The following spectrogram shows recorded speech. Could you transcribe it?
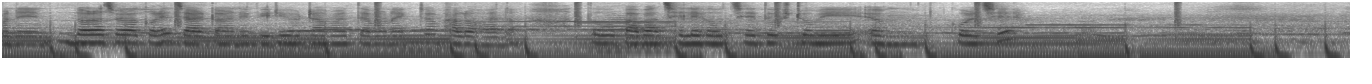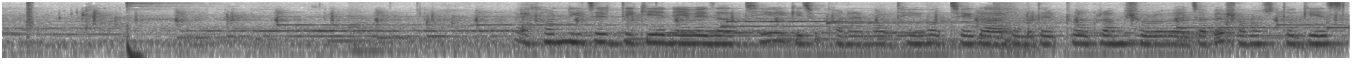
মানে নড়াচড়া করে, যার কারণে ভিডিওটা আমার তেমন একটা ভালো হয় না। তো বাবা ছেলে হচ্ছে দুষ্টুমি করেছে। এখন নিচের দিকে নেমে যাচ্ছি। কিছুক্ষণের মধ্যেই হচ্ছে গায়ে হলুদের প্রোগ্রাম শুরু হয়ে যাবে। সমস্ত গেস্ট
